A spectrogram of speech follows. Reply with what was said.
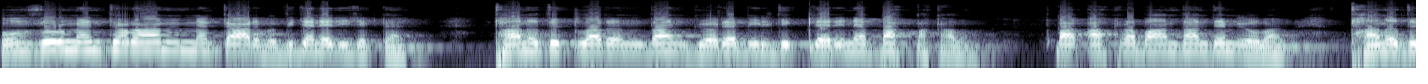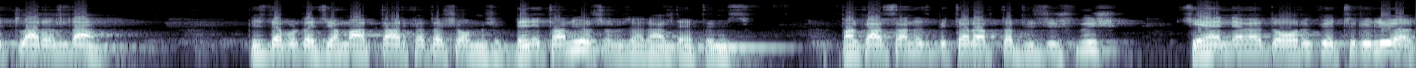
Unzur men terâ men taribu. Bir de ne diyecekler? Tanıdıklarından görebildiklerine bak bakalım. Bak akrabandan demiyorlar. Tanıdıklarından. Biz de burada cemaatte arkadaş olmuşuz. Beni tanıyorsunuz herhalde hepiniz. Bakarsanız bir tarafta büzüşmüş, cehenneme doğru götürülüyor.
